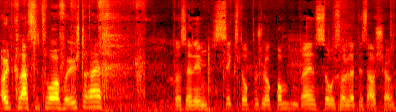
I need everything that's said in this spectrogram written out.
Altklasse 2 von Österreich. Da sind eben sechs Doppelschlagbomben drin, so soll das ausschauen.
